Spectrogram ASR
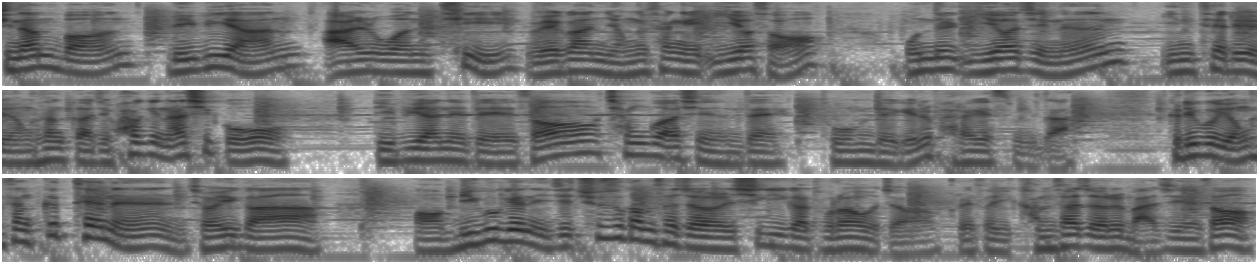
지난번 리비안 R1T 외관 영상에 이어서 오늘 이어지는 인테리어 영상까지 확인하시고 리비안에 대해서 참고하시는데 도움되기를 바라겠습니다. 그리고 영상 끝에는 저희가 어, 미국에는 이제 추수감사절 시기가 돌아오죠. 그래서 이 감사절을 맞이해서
